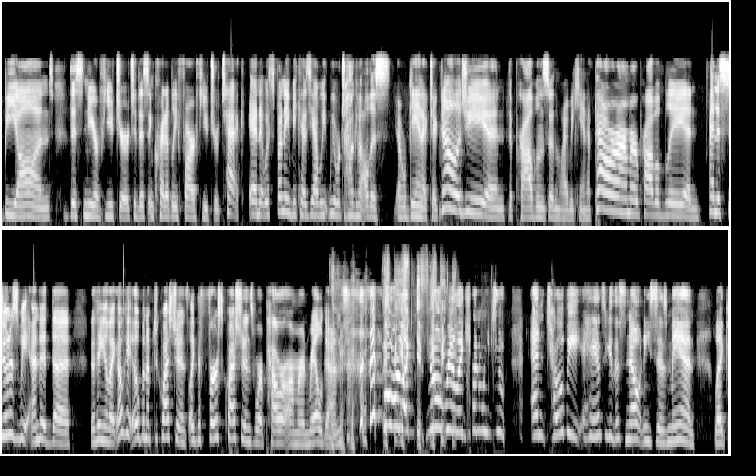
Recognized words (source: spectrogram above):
beyond this near future to this incredibly far future tech. And it was funny because, yeah, we, we were talking about all this organic technology and the problems and why we can't have power armor, probably. And and as soon as we ended the the thing of like, okay, open up to questions, like the first questions were power armor and railguns. we're like, if- no, if- really, can we do. And Toby hands me this note and he says, Man, like,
